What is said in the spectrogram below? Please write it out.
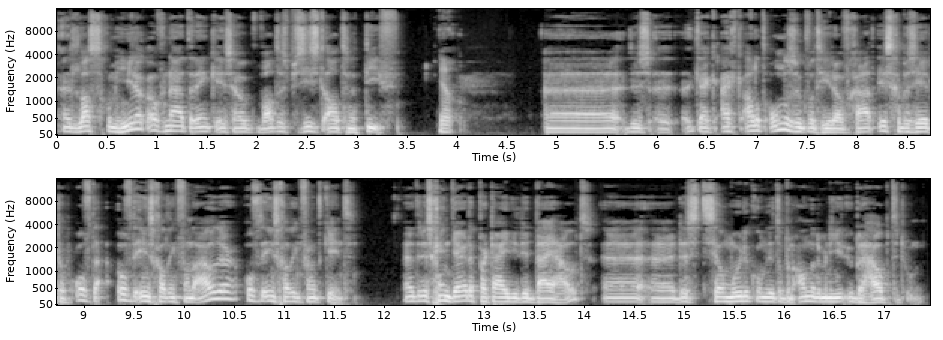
het lastig om hier ook over na te denken is ook, wat is precies het alternatief? Ja. Uh, dus uh, kijk, eigenlijk al het onderzoek wat hierover gaat, is gebaseerd op of de, of de inschatting van de ouder of de inschatting van het kind. er is geen derde partij die dit bijhoudt. dus het is heel moeilijk om dit op een andere manier überhaupt te doen.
